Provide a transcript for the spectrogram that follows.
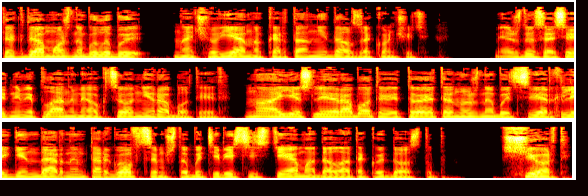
«Тогда можно было бы...» — начал я, но Картан не дал закончить. Между соседними планами аукцион не работает. Ну а если и работает, то это нужно быть сверхлегендарным торговцем, чтобы тебе система дала такой доступ. «Черт!»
